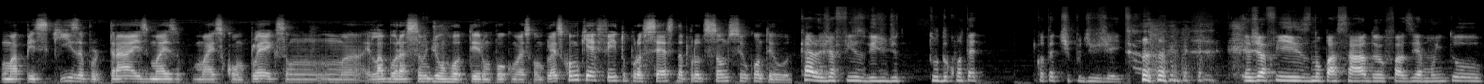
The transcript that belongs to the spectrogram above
uma pesquisa por trás mais, mais complexa, um, uma elaboração de um roteiro um pouco mais complexo, como que é feito o processo da produção do seu conteúdo? Cara, eu já fiz vídeo de tudo quanto é, quanto é tipo de jeito. eu já fiz no passado, eu fazia muito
